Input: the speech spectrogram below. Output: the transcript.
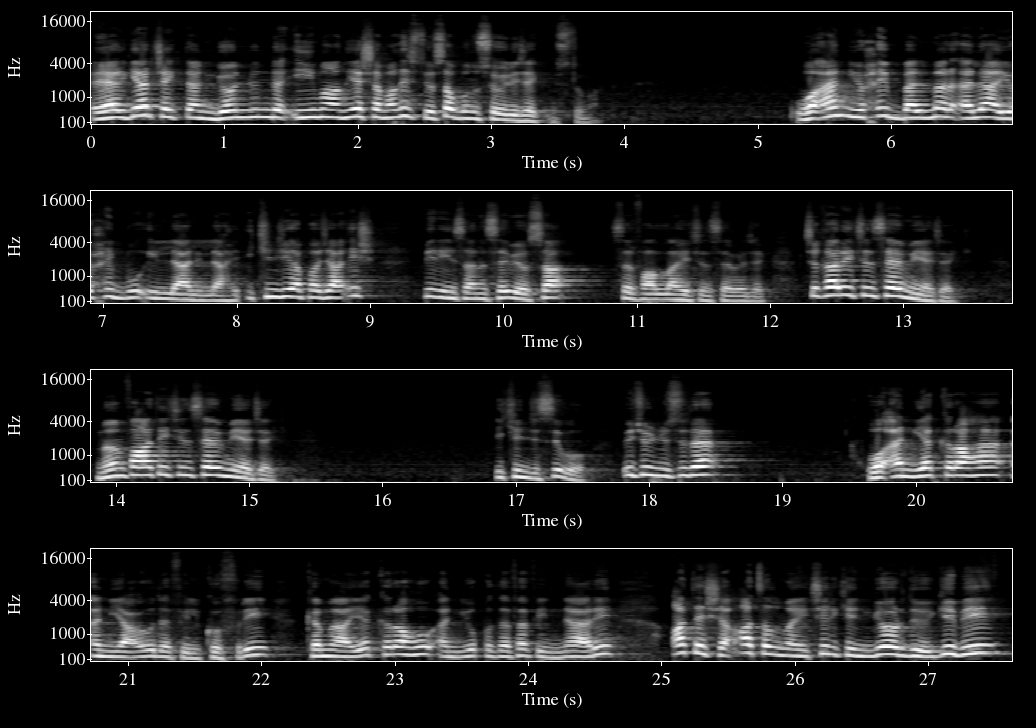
eğer gerçekten gönlünde imanı yaşamak istiyorsa bunu söyleyecek Müslüman. Ve en yuhibbel mer'e la yuhibbu illa lillahi. İkinci yapacağı iş bir insanı seviyorsa sırf Allah için sevecek. Çıkarı için sevmeyecek. Menfaati için sevmeyecek. İkincisi bu. Üçüncüsü de ve en yekraha en yaude fil küfri kema yekrahu en yukzefe fin nari. Ateşe atılmayı çirkin gördüğü gibi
